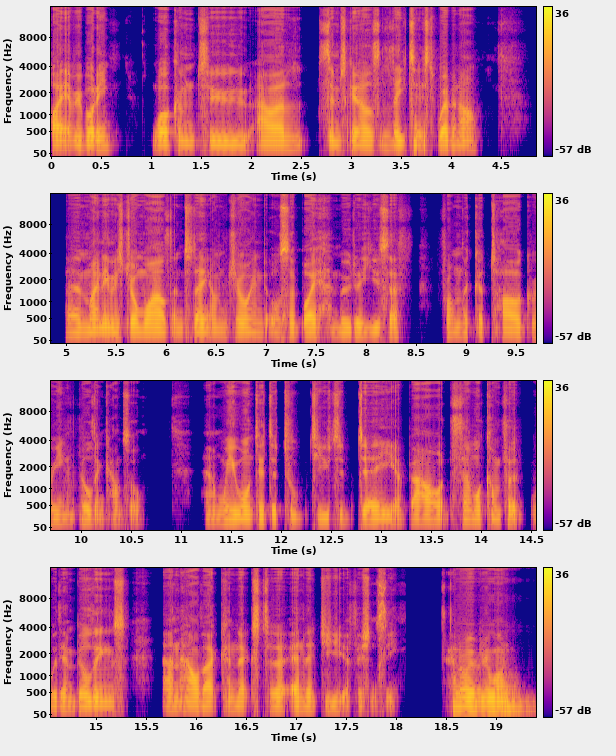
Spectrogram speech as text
Hi everybody, welcome to our SimScale's latest webinar. Uh, my name is John Wild and today I'm joined also by Hamoda Youssef from the Qatar Green Building Council. And we wanted to talk to you today about thermal comfort within buildings and how that connects to energy efficiency. Hello everyone.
